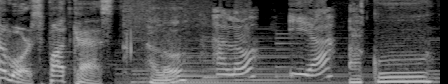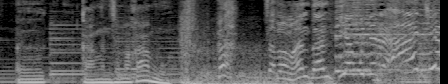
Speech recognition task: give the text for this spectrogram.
Prambors Podcast. Halo, Halo, iya. aku eh, kangen sama kamu. Sama mantan? Yang bener aja.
